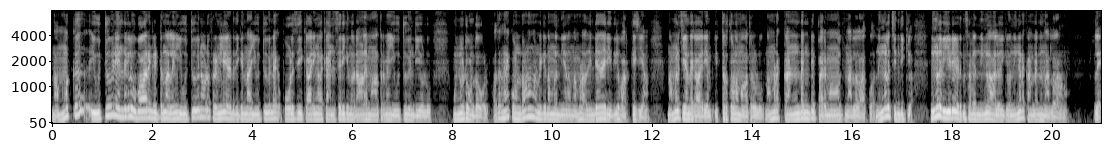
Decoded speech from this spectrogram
നമുക്ക് യൂട്യൂബിന് എന്തെങ്കിലും ഉപകാരം കിട്ടുന്ന അല്ലെങ്കിൽ യൂട്യൂബിനോട് ഫ്രണ്ട്ലി ആയിട്ടിരിക്കുന്ന യൂട്യൂബിന്റെ പോളിസി കാര്യങ്ങളൊക്കെ അനുസരിക്കുന്ന ഒരാളെ മാത്രമേ യൂട്യൂബ് എന്ത് ചെയ്യുള്ളൂ? മുന്നോട്ട് കൊണ്ടുപോകുള്ളൂ. അതങ്ങനെ കൊണ്ടുപോകണമെന്നുണ്ടെങ്കിൽ നമ്മൾ എന്ത് ചെയ്യണം? നമ്മൾ അതിന്റെതായ രീതിയിൽ വർക്ക് ചെയ്യണം. നമ്മൾ ചെയ്യേണ്ട കാര്യം ഇത്രത്തോളം മാത്രമേ ഉള്ളൂ. നമ്മുടെ കണ്ടന്റ് പരമാവധി നല്ലതാക്കുക. നിങ്ങൾ ചിന്തിക്കുക. നിങ്ങൾ വീഡിയോ എടുക്കുന്ന സമയത്ത് നിങ്ങൾ ആലോചിക്കുക. നിങ്ങളുടെ കണ്ടന്റ് നല്ലതാണോ? അല്ലേ?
